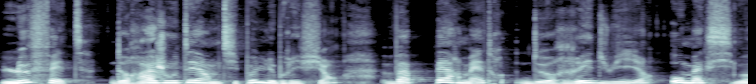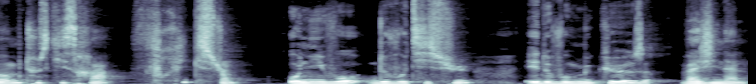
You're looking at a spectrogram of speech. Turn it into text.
Le fait de rajouter un petit peu de lubrifiant va permettre de réduire au maximum tout ce qui sera friction au niveau de vos tissus et de vos muqueuses vaginales.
